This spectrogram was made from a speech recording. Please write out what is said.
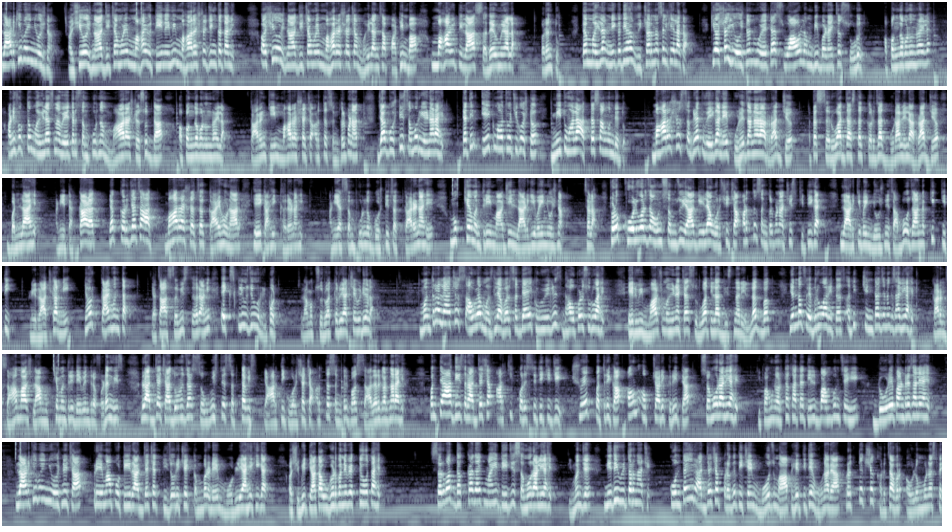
लाडकी बहीण योजना. अशी योजना जिच्यामुळे महायुती नेहमी महाराष्ट्र जिंकत आली. अशी योजना जिच्यामुळे महाराष्ट्राच्या महिलांचा पाठिंबा महायुतीला सदैव मिळाला. परंतु त्या महिलांनी कधी हा विचार नसेल केला का? की अशा योजनांमुळे त्या स्वावलंबी बनायचं सोडून अपंग बनून राहिल्या? आणि फक्त महिलाच नव्हे तर संपूर्ण महाराष्ट्र सुद्धा अपंग बनून राहिला. कारण की महाराष्ट्राच्या अर्थसंकल्पनात ज्या गोष्टी समोर येणार आहेत त्यातील एक महत्त्वाची गोष्ट मी तुम्हाला आत्ताच सांगून देतो. महाराष्ट्र सगळ्यात वेगाने पुढे जाणारा राज्य आता सर्वात जास्त कर्जात बुडालेला राज्य बनला आहे. आणि येत्या काळात या कर्जाचा आत महाराष्ट्राचं काय होणार हे काही खरं नाही. आणि या संपूर्ण गोष्टीचं कारण आहे मुख्यमंत्री माझी लाडगी बहीण योजना. चला थोडं खोलवर जाऊन समजूया गेल्या वर्षीच्या अर्थसंकल्पनाची स्थिती काय? लाडकी बहीण योजनेचा बोजा नक्की किती? आणि राजकारणी यावर काय म्हणतात? याचा हा सविस्तर आणि एक्सक्लुझिव्ह रिपोर्ट चला मग सुरुवात करूया आजच्या व्हिडिओला. मंत्रालयाच्या सहाव्या मजल्यावर सध्या एक वेगळीच धावपळ सुरू आहे. एरवी मार्च महिन्याच्या सुरुवातीला दिसणारी लगबग यंदा फेब्रुवारीतच अधिक चिंताजनक झाली आहे. कारण सहा मार्चला मुख्यमंत्री देवेंद्र फडणवीस राज्याच्या दोन हजार सव्वीस ते सत्तावीस या आर्थिक वर्षाच्या अर्थसंकल्प सादर करणार आहे पण त्याआधीच राज्याच्या आर्थिक परिस्थितीची जी श्वेतपत्रिका अनौपचारिकरित्या समोर आली आहे ती पाहून अर्थ खात्यातील बांबूंचेही डोळे पांढरे झाले आहेत. लाडकी बहीण योजनेच्या प्रेमापोटी राज्याच्या तिजोरीचे कंबरडे मोडले आहे की काय अशी भीती आता उघडपणे व्यक्त होत आहे. सर्वात धक्कादायक माहिती जी समोर आली आहे ती म्हणजे निधी वितरणाची. कोणत्याही राज्याच्या प्रगतीचे मोजमाप हे तिथे होणाऱ्या प्रत्यक्ष खर्चावर अवलंबून असते.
